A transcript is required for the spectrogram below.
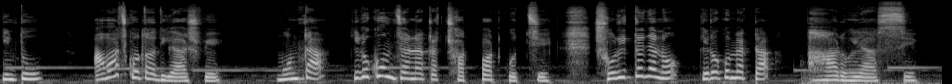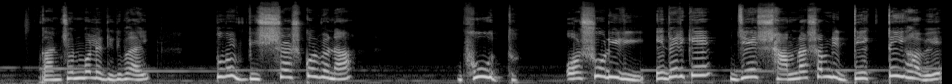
কিন্তু আওয়াজ কোথা দিয়ে আসবে? মনটা কীরকম যেন একটা ছটপট করছে। শরীরটা যেন কীরকম একটা ভার হয়ে আসছে। কাঞ্চন বলে, দিদিভাই, তুমি বিশ্বাস করবে না? ভূত, অশরীরী, এদেরকে যে সামনাসামনি দেখতেই হবে,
